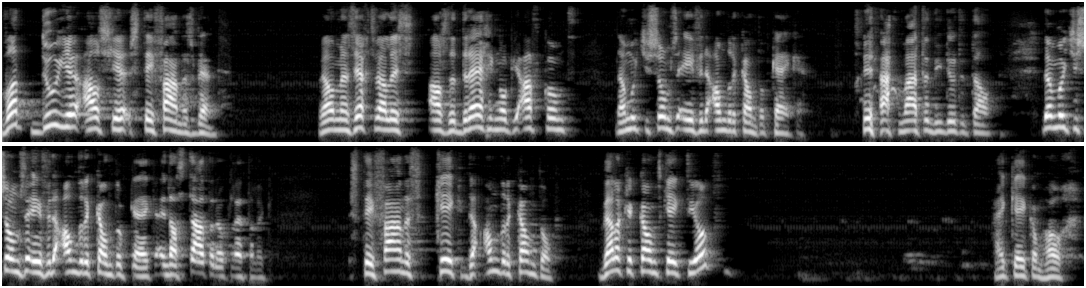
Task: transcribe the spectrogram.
Wat doe je als je Stefanus bent? Wel, men zegt wel eens, als de dreiging op je afkomt, dan moet je soms even de andere kant op kijken. Ja, Maarten die doet het al dan moet je soms even de andere kant op kijken. En dat staat er ook letterlijk. Stefanus keek de andere kant op. Welke kant keek hij op? Hij keek omhoog.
